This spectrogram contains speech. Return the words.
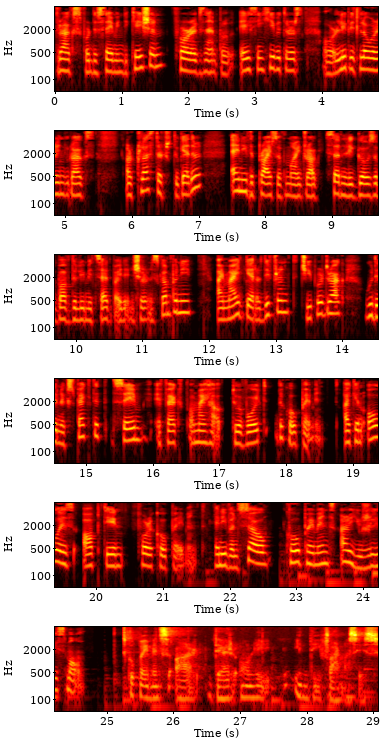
drugs for the same indication, for example, ACE inhibitors or lipid lowering drugs, are clustered together and if the price of my drug suddenly goes above the limit set by the insurance company, I might get a different, cheaper drug with an expected same effect on my health to avoid the copayment. I can always opt in for a copayment. And even so, copayments are usually small. Co-payments are there only in the pharmacies,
